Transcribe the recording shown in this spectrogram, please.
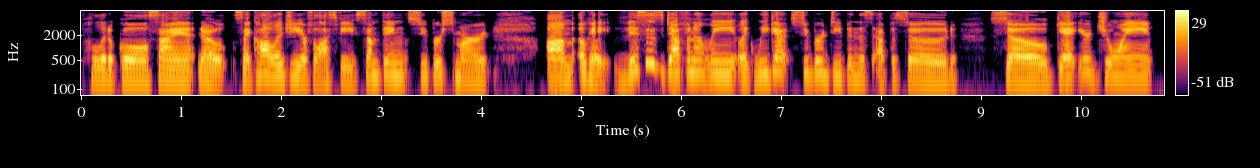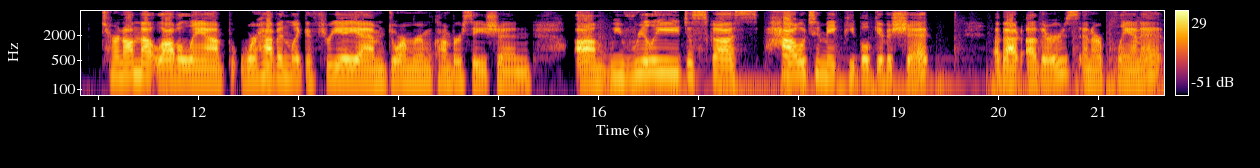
political science, no, psychology or philosophy, something super smart. Um, okay, this is definitely like we get super deep in this episode. So get your joint, turn on that lava lamp. We're having like a 3 a.m. dorm room conversation. Um, we really discuss how to make people give a shit about others and our planet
